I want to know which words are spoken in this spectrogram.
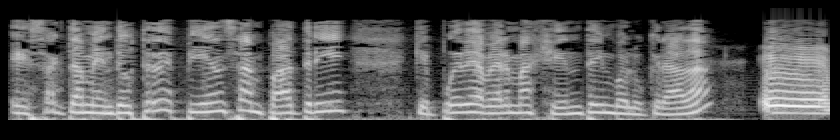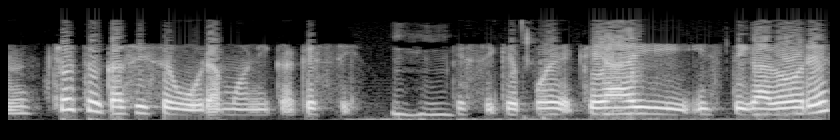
Exactamente. ¿Ustedes piensan, Patri, que puede haber más gente involucrada? Eh, yo estoy casi segura, Mónica, que sí, uh -huh. que sí, que puede, que hay instigadores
